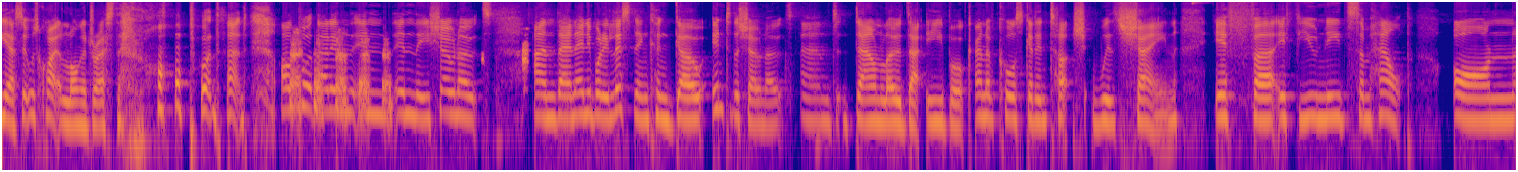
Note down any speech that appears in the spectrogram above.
yes, it was quite a long address there. I'll put that. I'll put that in, in in the show notes, and then anybody listening can go into the show notes and download that ebook, and of course get in touch with Shane if uh, if you need some help on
